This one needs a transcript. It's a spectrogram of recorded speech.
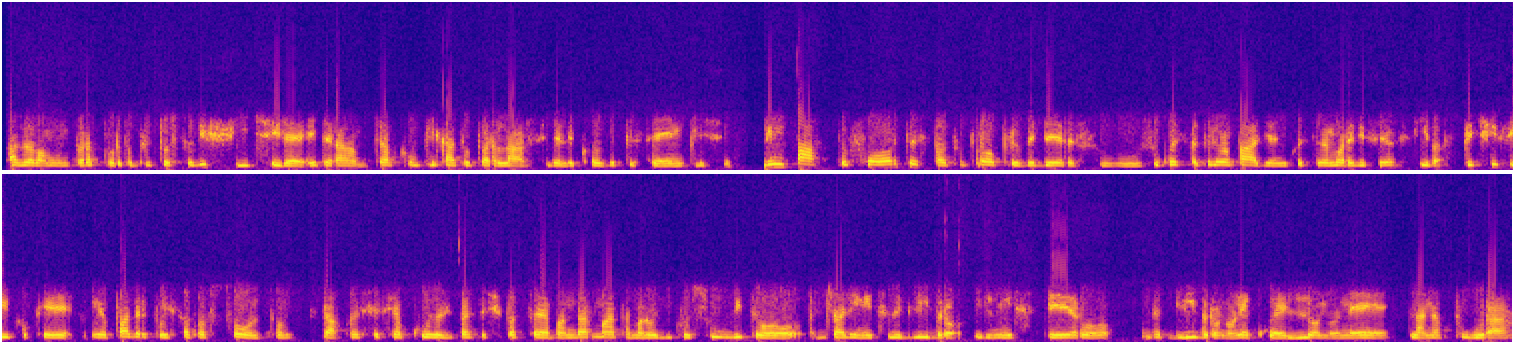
avevamo un rapporto piuttosto difficile ed era già complicato parlarsi delle cose più semplici. L'impatto forte è stato proprio vedere su, su questa prima pagina di questa memoria difensiva specifico che mio padre poi è stato assolto da qualsiasi accusa di partecipazione a banda armata, ma lo dico subito, già all'inizio del libro, il mistero del libro non è quello, non è la natura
